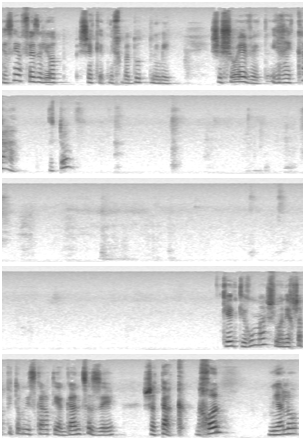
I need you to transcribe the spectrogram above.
איזה יפה זה להיות בשקט, נכבדות פנימית, ששואבת, היא ריקה. זה טוב. כן, תראו משהו, אני עכשיו פתאום נזכרתי, הגנץ הזה שתק, נכון? נהיה לו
